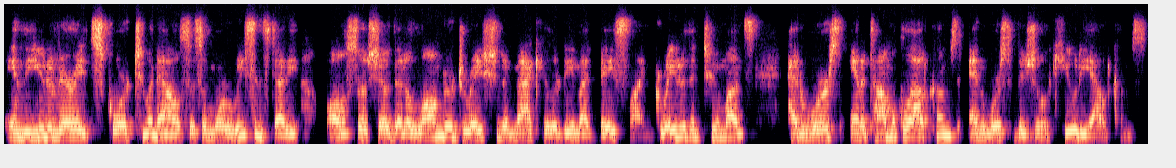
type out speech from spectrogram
In the univariate SCORE 2 analysis, a more recent study also showed that a longer duration of macular edema at baseline, greater than two months, had worse anatomical outcomes and worse visual acuity outcomes.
